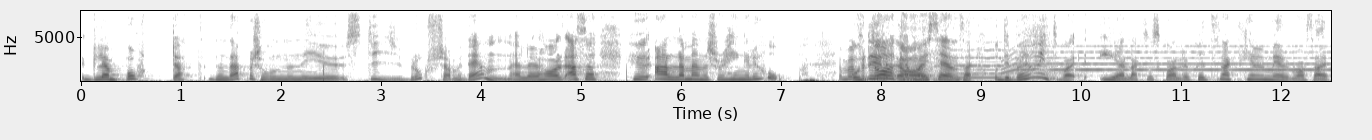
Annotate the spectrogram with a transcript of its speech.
glömt bort att den där personen är ju styvbrorsa med den. Eller har, alltså hur alla människor hänger ihop. Ja, och då det- kan ja. man ju säga så här, och det behöver inte vara elakt och skvaller och skitsnack. Det kan ju mer vara så här,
